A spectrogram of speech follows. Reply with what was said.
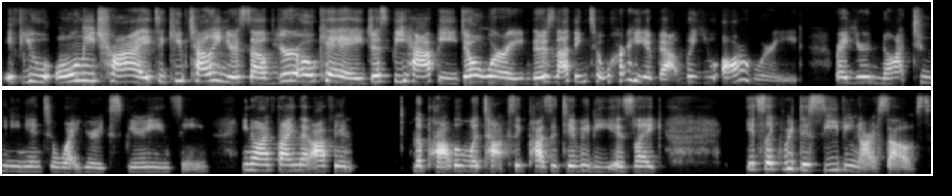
If you only try to keep telling yourself, you're okay, just be happy, don't worry, there's nothing to worry about, but you are worried, right? You're not tuning into what you're experiencing. You know, I find that often the problem with toxic positivity is like it's like we're deceiving ourselves.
